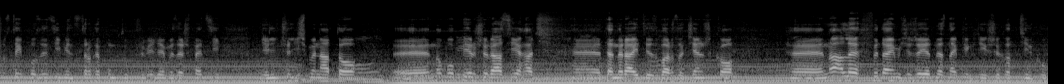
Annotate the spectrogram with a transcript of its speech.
szóstej pozycji, więc trochę punktów przywieziemy ze Szwecji. Nie liczyliśmy na to, e, no bo pierwszy raz jechać e, ten rajd jest bardzo ciężko. E, No ale wydaje mi się, że jedne z najpiękniejszych odcinków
